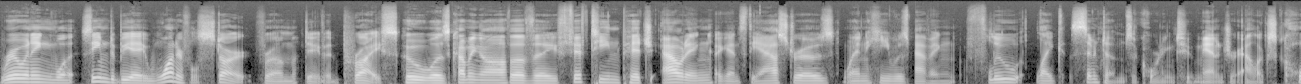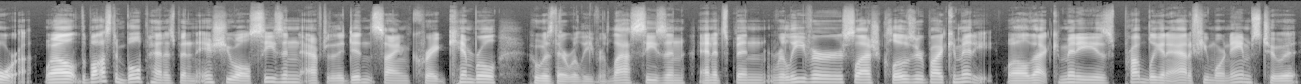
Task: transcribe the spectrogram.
ruining what seemed to be a wonderful start from David Price, who was coming off of a 15 pitch outing against the Astros when he was having flu like symptoms, according to manager Alex Cora. Well, the Boston bullpen has been an issue all season after they didn't sign Craig Kimbrel, who was their reliever last season, and it's been reliever slash closer by committee. Well, that committee is probably going to add a few more names to it,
